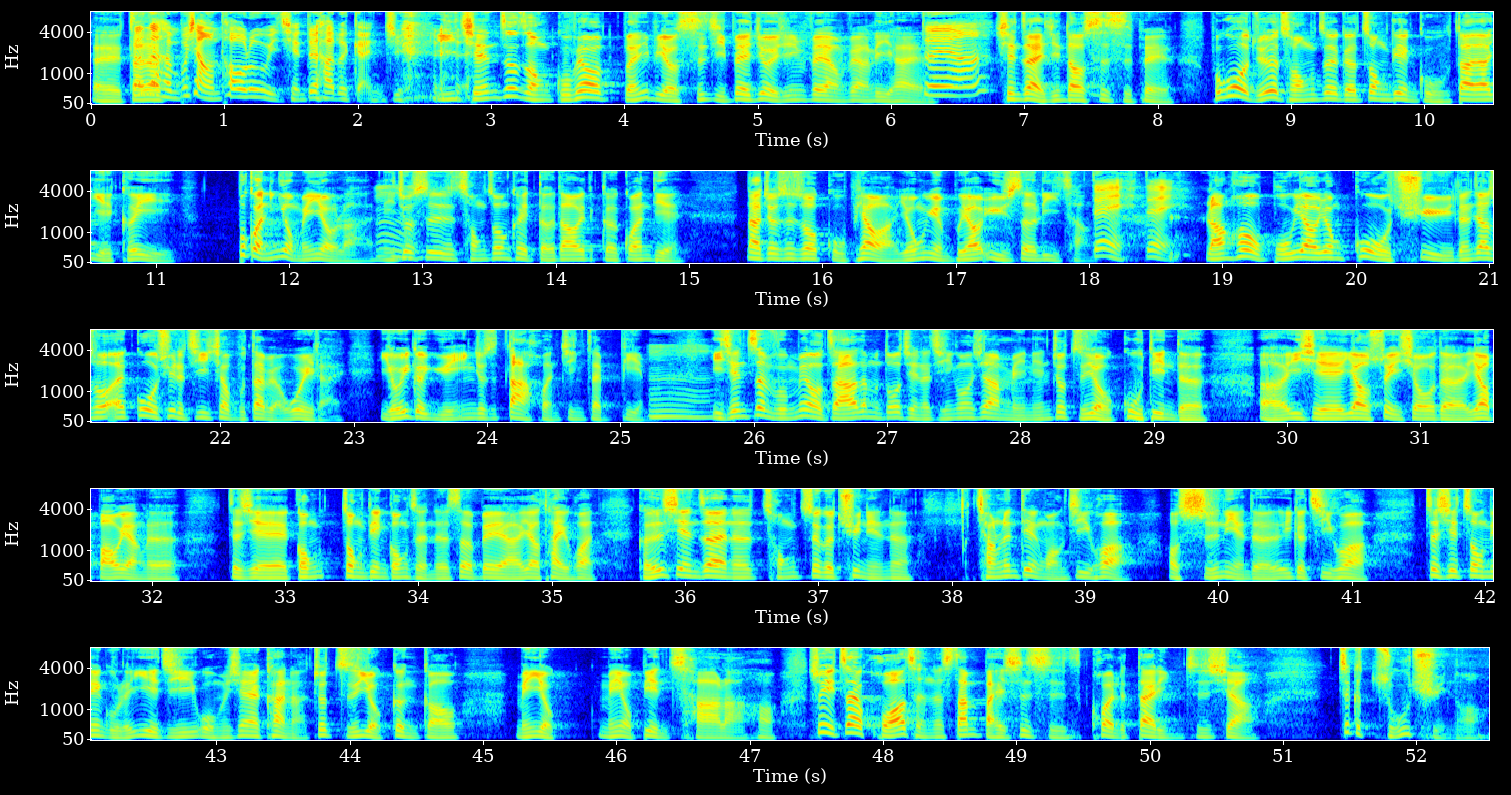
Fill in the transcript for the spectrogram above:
哎，真的很不想透露以前对他的感觉。以前这种股票本一比有十几倍就已经非常非常厉害了。对啊，现在已经到四十倍了。不过我觉得从这个重电股，大家也可以。不管你有没有啦，嗯、你就是从中可以得到一个观点，那就是说股票啊，永远不要预设立场。对对。然后不要用过去，人家说，哎，过去的绩效不代表未来。有一个原因就是大环境在变。嗯。以前政府没有砸那么多钱的情况下，每年就只有固定的呃一些要税修的、要保养的这些工重电工程的设备啊，要汰换。可是现在呢，从这个去年呢，强人电网计划哦，十年的一个计划。这些重电股的业绩，我们现在看啊，就只有更高，没有没有变差啦。哈。所以在华晨的三百四十块的带领之下，这个族群哦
